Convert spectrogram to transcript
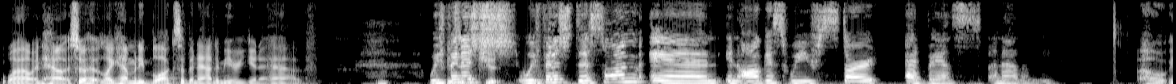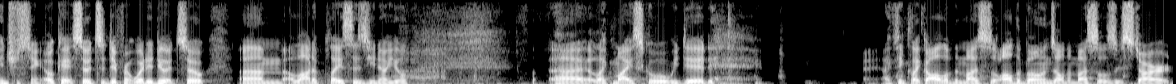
Wow. And how so? Like, how many blocks of anatomy are you going to have? We Is it finished. we finished this one, and in August we start advanced anatomy. Oh, interesting. Okay, so it's a different way to do it. So, um, a lot of places, you know, you'll, uh, like my school, we did, I think, like all of the muscle, all the bones, all the muscles. We start,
